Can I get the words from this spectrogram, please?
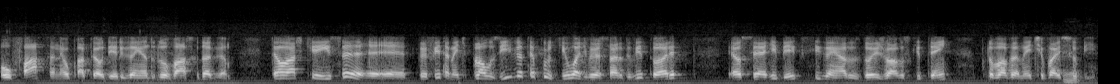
ou faça né, o papel dele ganhando do Vasco da Gama. Então, eu acho que isso é, é, é perfeitamente plausível, até porque o adversário do Vitória é o CRB, que se ganhar os dois jogos que tem, provavelmente vai é. subir.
